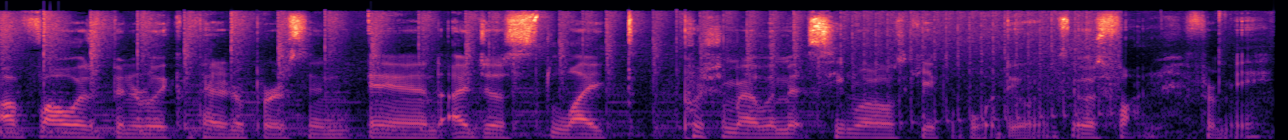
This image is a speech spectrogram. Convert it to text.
I've always been a really competitive person, and I just liked pushing my limits, seeing what I was capable of doing. It was fun for me.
